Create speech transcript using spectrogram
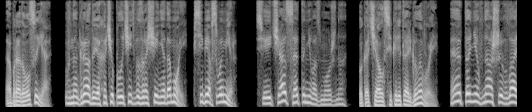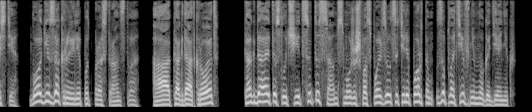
— обрадовался я. В награду я хочу получить возвращение домой, к себе в свой мир». «Сейчас это невозможно», — покачал секретарь головой. «Это не в нашей власти. Боги закрыли подпространство». «А когда откроют?» «Когда это случится, ты сам сможешь воспользоваться телепортом, заплатив немного денег.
